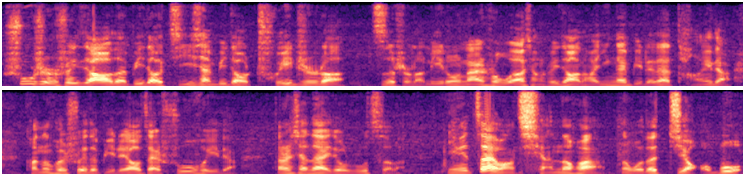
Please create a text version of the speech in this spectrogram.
舒适睡觉的比较极限、比较垂直的姿势了。理论来说，我要想睡觉的话，应该比这再躺一点，可能会睡得比这要再舒服一点。但是现在也就如此了，因为再往前的话，那我的脚部、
